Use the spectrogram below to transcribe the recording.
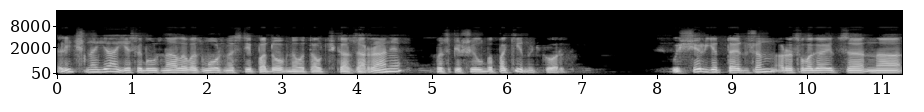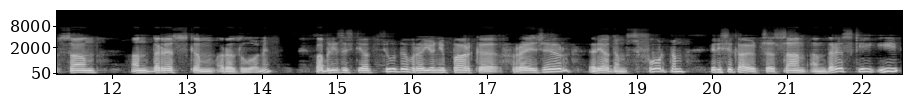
Лично я, если бы узнал о возможности подобного толчка заранее, поспешил бы покинуть город. Ущелье Теджан располагается на Сан-Андресском разломе, поблизости отсюда, в районе парка Фрейзер, рядом с фортом, пересекаются Сан-Андресский и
